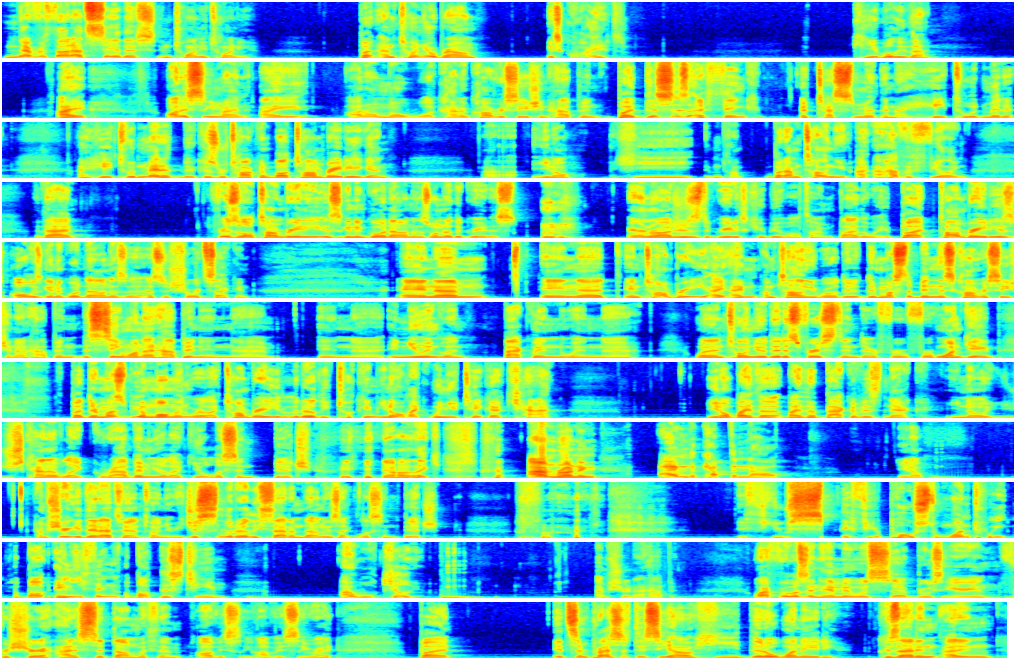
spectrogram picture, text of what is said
Never thought I'd say this in 2020, but Antonio Brown is quiet. Can you believe that? I honestly, man, I I don't know what kind of conversation happened, but this is, I think, a testament, and I hate to admit it. I hate to admit it because we're talking about Tom Brady again. Uh, you know, he, but I'm telling you, I, have a feeling that first of all, Tom Brady is going to go down as one of the greatest. Aaron Rodgers is the greatest QB of all time, by the way. But Tom Brady is always going to go down as a as a short second. And um, in uh, in Tom Brady, I, I'm, I'm telling you, bro, there, there must have been this conversation that happened, the same one that happened in uh, in uh, in New England back when when uh, when Antonio did his first stint there for for one game. But there must be a moment where like Tom Brady literally took him. You know, like when you take a cat, you know, by the by the back of his neck. You know, you just kind of like grab him. You're like, yo, listen, bitch. you know, like I'm running. I'm the captain now. You know, I'm sure he did that to Antonio. He just literally sat him down. He's like, listen, bitch. if you if you post one tweet about anything about this team, I will kill you. I'm sure that happened. Or if it wasn't him, it was uh, Bruce Arians for sure. I had to sit down with him, obviously, obviously, right? But it's impressive to see how he did a 180 because I didn't, I didn't,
